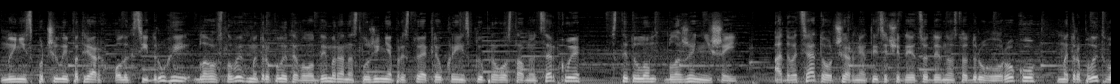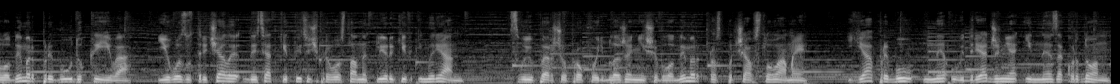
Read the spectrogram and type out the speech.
нині спочилий патріарх Олексій II благословив митрополита Володимира на служіння предстоятеля Української православної церкви з титулом Блаженніший. А 20 червня 1992 року митрополит Володимир прибув до Києва. Його зустрічали десятки тисяч православних кліриків і мирян. Свою першу проповідь блаженніший Володимир розпочав словами: Я прибув не у відрядження і не за кордон.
